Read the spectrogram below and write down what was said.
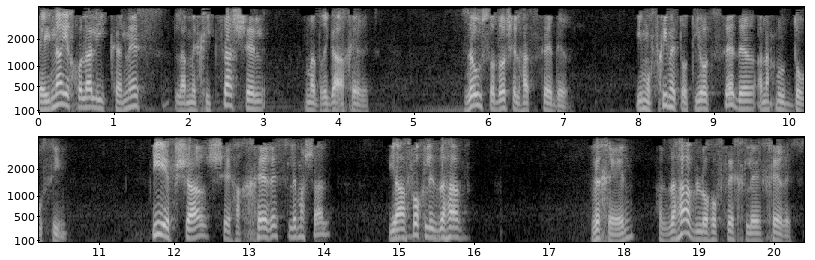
אינה יכולה להיכנס למחיצה של מדרגה אחרת. זהו סודו של הסדר. אם הופכים את אותיות סדר, אנחנו דורסים. אי אפשר שהחרס, למשל, יהפוך לזהב, וכן הזהב לא הופך לחרס.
